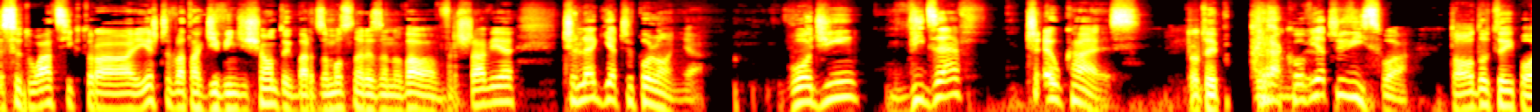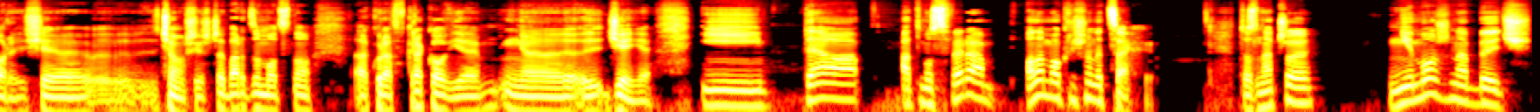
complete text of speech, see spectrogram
sytuacji, która jeszcze w latach 90. bardzo mocno rezonowała w Warszawie, czy Legia, czy Polonia. W Łodzi Widzew, czy ŁKS. To tej... Krakowia, czy Wisła to do tej pory się e, wciąż jeszcze bardzo mocno akurat w Krakowie e, dzieje. I ta atmosfera, ona ma określone cechy. To znaczy, nie można być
